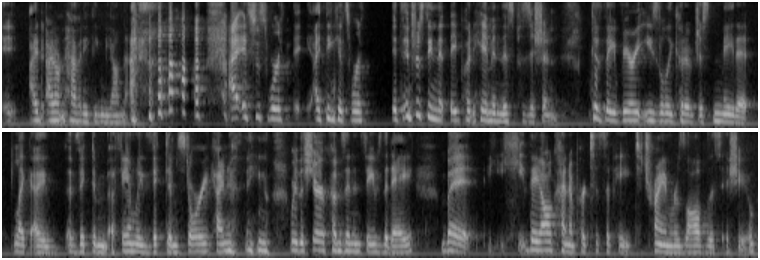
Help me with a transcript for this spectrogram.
it I, I don't have anything beyond that. I, it's just worth. I think it's worth. It's interesting that they put him in this position because they very easily could have just made it like a, a victim, a family victim story kind of thing, where the sheriff comes in and saves the day. But he, they all kind of participate to try and resolve this issue.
